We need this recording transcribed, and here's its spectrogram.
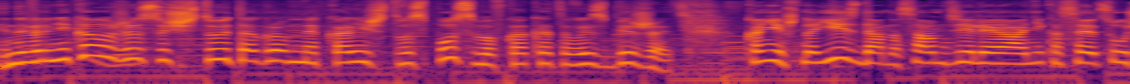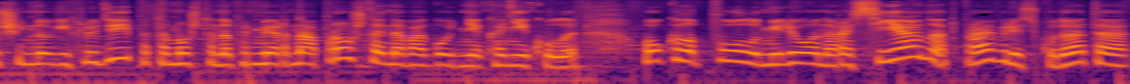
И наверняка уже существует огромное количество способов, как этого избежать. Конечно, есть, да. На самом деле они касаются очень многих людей, потому что, например, на прошлые новогодние каникулы около полумиллиона россиян отправились куда-то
